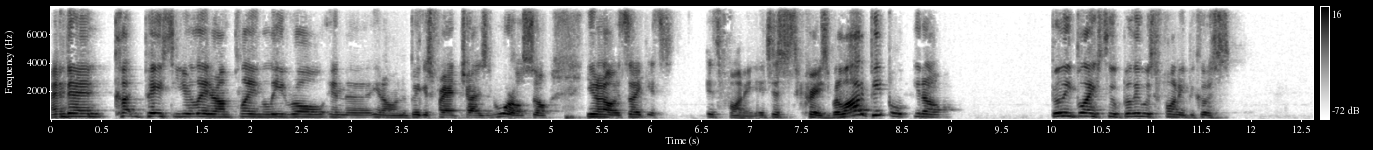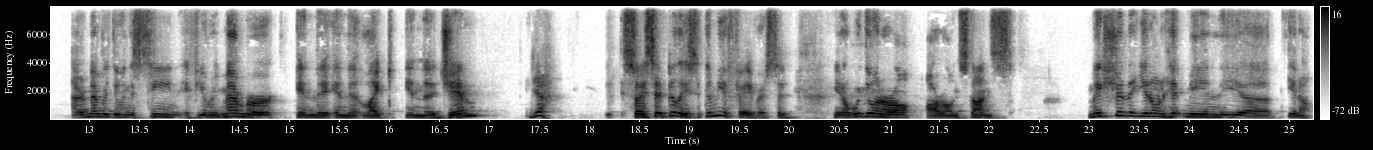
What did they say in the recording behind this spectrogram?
and then cut and paste a year later, I'm playing the lead role in the, you know, in the biggest franchise in the world. So, you know, it's like it's it's funny. It's just crazy. But a lot of people, you know, Billy Blanks too. Billy was funny because I remember doing the scene. If you remember in the in the like in the gym. Yeah. So I said, Billy, I said, do me a favor. I said, you know, we're doing our own our own stunts. Make sure that you don't hit me in the uh, you know,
